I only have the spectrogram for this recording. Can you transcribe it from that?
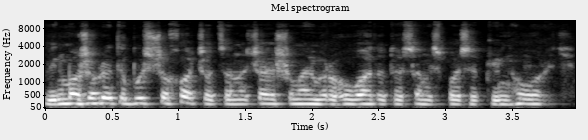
Він може говорити будь-що хоче, це означає, що маємо реагувати той самий спосіб, який він говорить.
